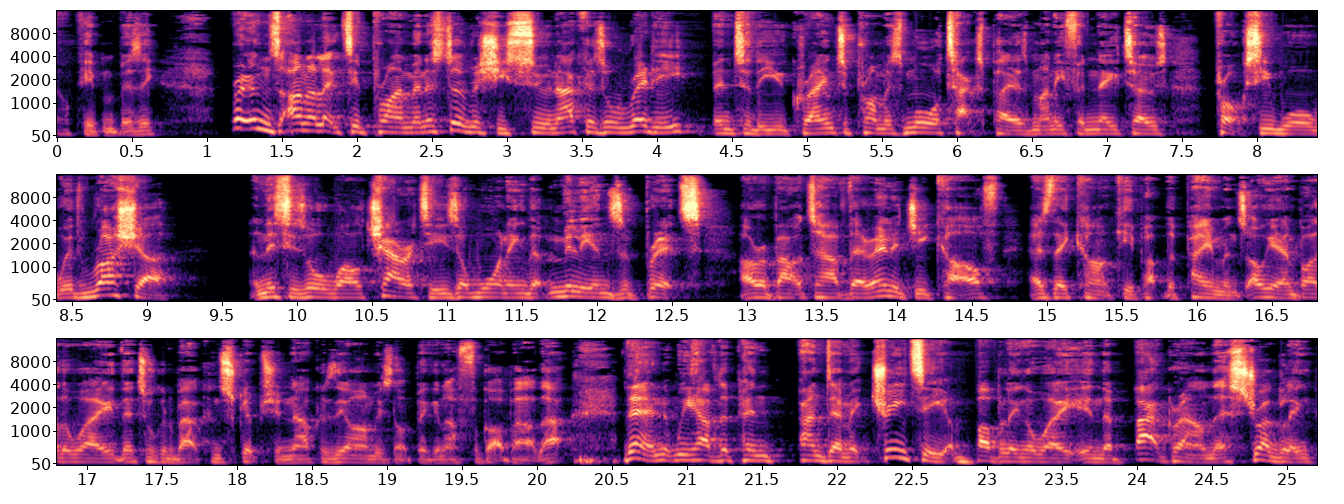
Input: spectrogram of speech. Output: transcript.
I'll keep them busy. Britain's unelected Prime Minister Rishi Sunak has already been to the Ukraine to promise more taxpayers' money for NATO's proxy war with Russia. And this is all while charities are warning that millions of Brits are about to have their energy cut off as they can't keep up the payments. Oh, yeah, and by the way, they're talking about conscription now because the army's not big enough. Forgot about that. Then we have the pandemic treaty bubbling away in the background. They're struggling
